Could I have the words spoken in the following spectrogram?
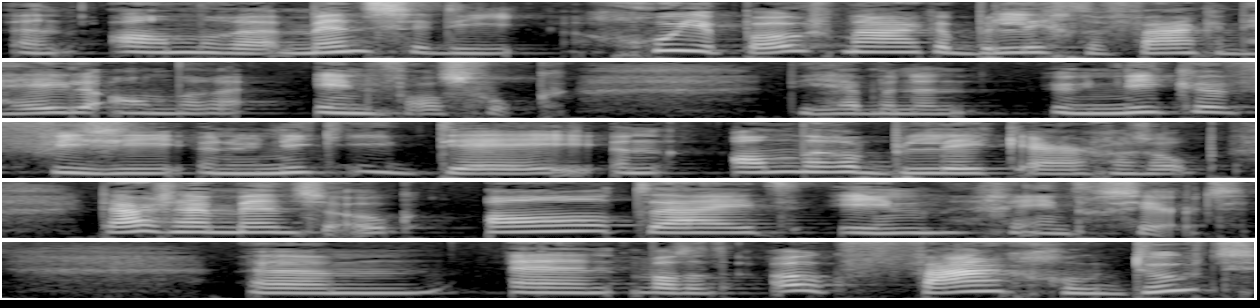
een andere. Mensen die goede posts maken, belichten vaak een hele andere invalshoek. Die hebben een unieke visie, een uniek idee, een andere blik ergens op. Daar zijn mensen ook altijd in geïnteresseerd. Um, en wat het ook vaak goed doet,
